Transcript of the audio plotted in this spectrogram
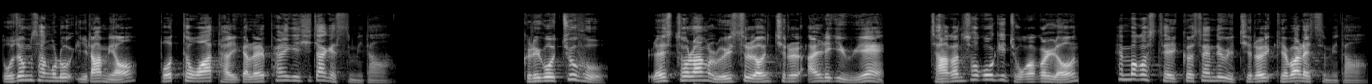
노점상으로 일하며 버터와 달걀을 팔기 시작했습니다. 그리고 추후 레스토랑 루이스 런치를 알리기 위해 작은 소고기 조각을 넣은 햄버거 스테이크 샌드위치를 개발했습니다.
